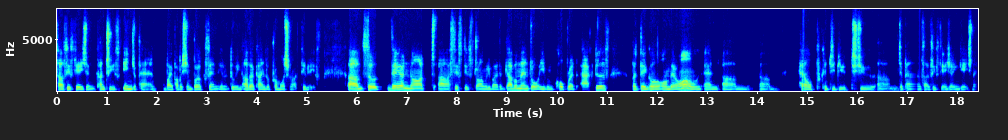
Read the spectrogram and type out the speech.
Southeast Asian countries in Japan by publishing books and you know, doing other kinds of promotional activities. Um, so they are not uh, assisted strongly by the government or even corporate actors, but they go on their own and um, um, help contribute to um, Japan Southeast Asia engagement.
